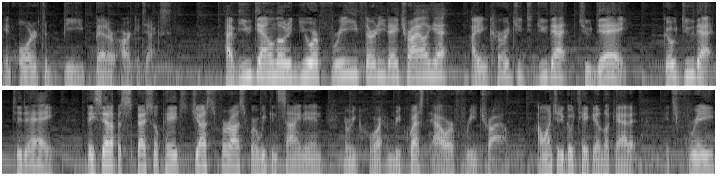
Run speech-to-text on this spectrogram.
in order to be better architects. Have you downloaded your free 30 day trial yet? I encourage you to do that today. Go do that today. They set up a special page just for us where we can sign in and requ- request our free trial. I want you to go take a look at it. It's free,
